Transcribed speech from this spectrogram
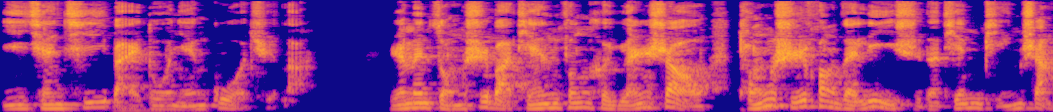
一千七百多年过去了，人们总是把田丰和袁绍同时放在历史的天平上，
